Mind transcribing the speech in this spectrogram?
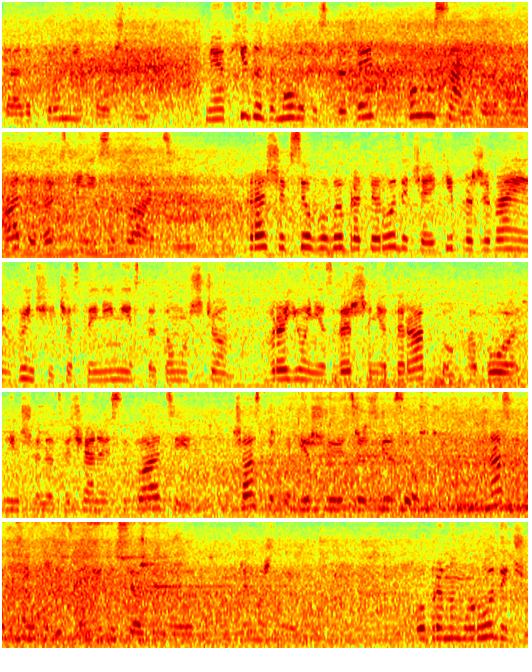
та електронні пошти. Необхідно домовитись про те, кому саме телефонувати в екстреній ситуації. Краще всього вибрати родича, який проживає в іншій частині міста, тому що в районі звершення теракту або іншої надзвичайної ситуації часто погіршується зв'язок. Внаслідок цього додзвонитися один до одного неможливо. Обраному родичу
